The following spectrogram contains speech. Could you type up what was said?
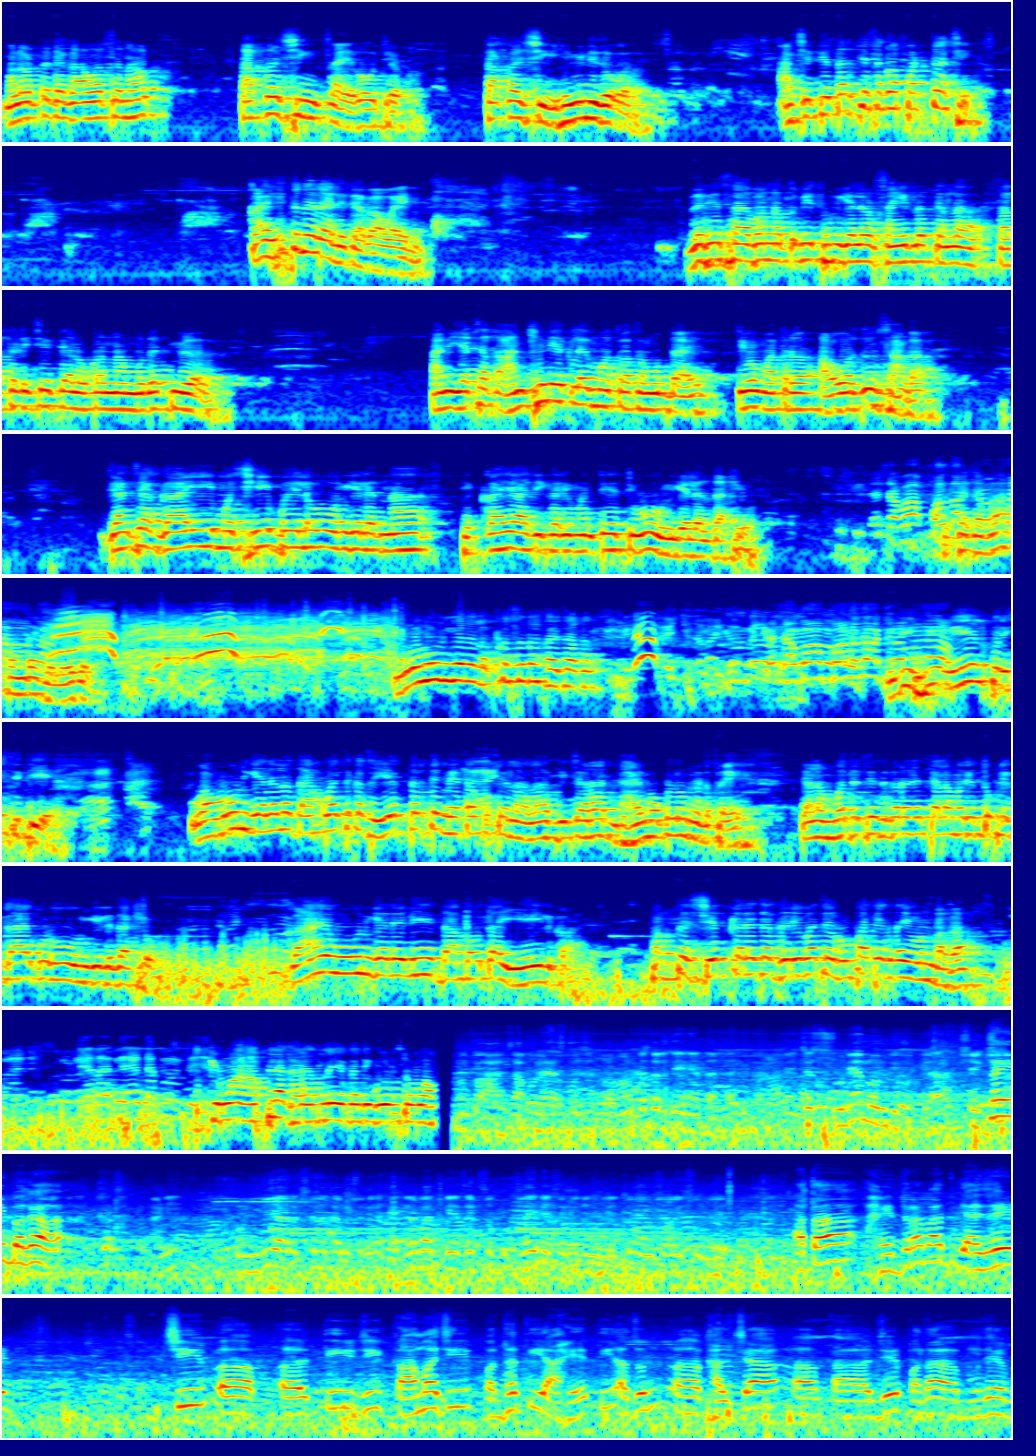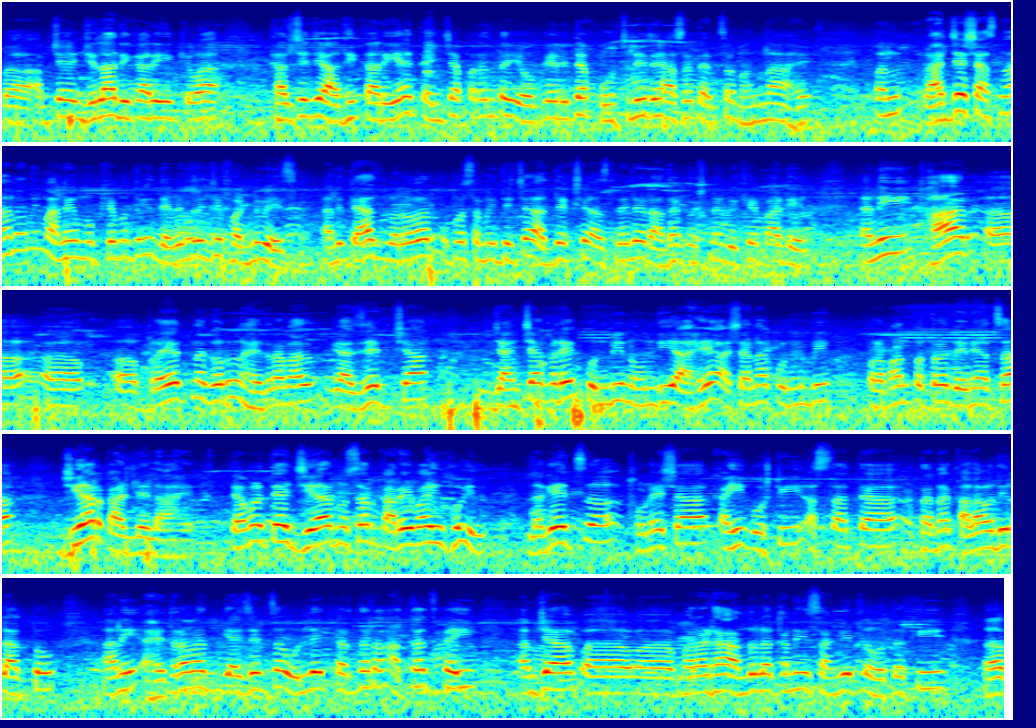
मला वाटतं त्या गावाचं नाव टाकळशिंगचं आहे बहुतेक. टाकळशिंग हिंगणीजवळ. असे ते तर ते सगळं पट्टाच आहे. काहीच नाही राहिले त्या गावाने जर हे साहेबांना तुम्ही इथून गेल्यावर सांगितलं त्यांना तातडीची त्या लोकांना मदत मिळेल. आणि याच्यात आणखीन एक लय महत्त्वाचा मुद्दा आहे तो मात्र आवर्जून सांगा. ज्यांच्या गायी म्हशी बैल होऊन गेलेत ना ते काही अधिकारी म्हणते ते होऊन गेलेत दाखव. त्याच्या बापान दाखवलं होऊन गेलेलं कसं दाखायचं आता. ही रिअल परिस्थिती आहे. वाहून गेलेलं दाखवायचं कसं? एक तर ते मेटाकुटेल आला बिचारा ढाय मोकळून रडत आहे त्याला मदतीच गरज आहे त्याला म्हणजे तुपली गाय कुठं होऊन गेली? दाखव. गाय होऊन गेलेली दाखवता येईल का? फक्त शेतकऱ्याच्या गरीबाच्या रूपात एकदा येऊन बघा. किंवा आपल्या घरातलं एखादी गोष्ट वाहून आज आपल्या हस्ते प्रमाणपत्र देण्यात आलं. त्यांच्या जुन्या नोंदी होत्या नाही बघा. आणि कुणबी आरक्षणाच्या अनुषंगाने हैदराबाद गॅझेटचं कुठलाही त्याच्यामध्ये उल्लेख किंवा उल्लेख. आता हैदराबाद गॅझेटची अ, अ, ती जी कामाची पद्धती आहे ती अजून खालच्या का जे पदा म्हणजे आमचे जिल्हाधिकारी किंवा खालचे जे अधिकारी आहेत त्यांच्यापर्यंत योग्यरित्या पोचली नाही असं त्यांचं म्हणणं आहे. पण राज्य शासनाने आणि माननीय मुख्यमंत्री देवेंद्रजी फडणवीस आणि त्याचबरोबर उपसमितीचे अध्यक्ष असलेले राधाकृष्ण विखे पाटील यांनी फार प्रयत्न करून हैदराबाद गॅझेटच्या ज्यांच्याकडे कुणबी नोंदी आहे अशांना कुणबी प्रमाणपत्र देण्याचा जी आर काढलेला आहे. त्यामुळे त्या जी आरनुसार कार्यवाही होईल. लगेच थोड्याशा काही गोष्टी असतात त्या त्यांना कालावधी लागतो. आणि हैदराबाद गॅझेटचा उल्लेख करताना आत्ताच काही आमच्या मराठा आंदोलकांनी सांगितलं होतं की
